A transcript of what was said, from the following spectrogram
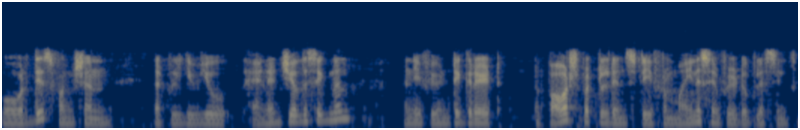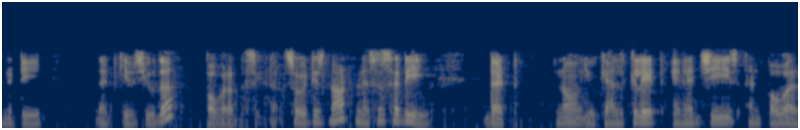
over this function that will give you the energy of the signal. And if you integrate the power spectral density from minus infinity to plus infinity that gives you the power of the signal. So it is not necessary that you know you calculate energies and power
